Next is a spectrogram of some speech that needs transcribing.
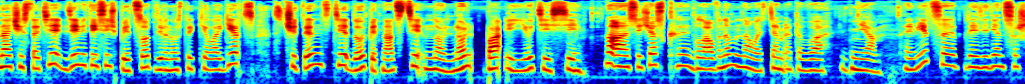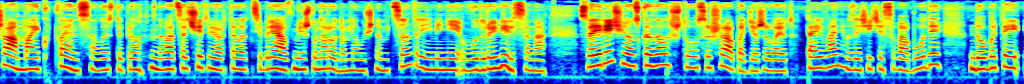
на частоте 9590 кГц с 14 до 15.00 по UTC. Ну а сейчас к главным новостям этого дня. Вице-президент США Майк Пенс выступил 24 октября в Международном научном центре имени Вудро Вильсона. В своей речи он сказал, что США поддерживают Тайвань в защите свободы, добытой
